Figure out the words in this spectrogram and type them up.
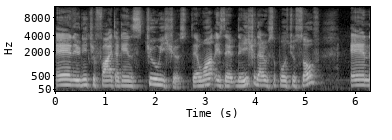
and you need to fight against two issues. The one is the, the issue that we're supposed to solve, and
